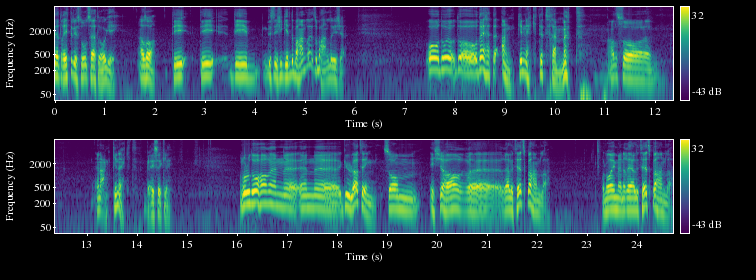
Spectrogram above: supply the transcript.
det driter de stort sett òg i. Altså, de, de, de, Hvis de ikke gidder å behandle, så behandler de ikke. Og, da, da, og det heter ankenektet fremmet. Altså en ankenekt, basically. Når du da har en, en uh, Gulating som ikke har uh, eh, realitetsbehandla, og når jeg mener realitetsbehandla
